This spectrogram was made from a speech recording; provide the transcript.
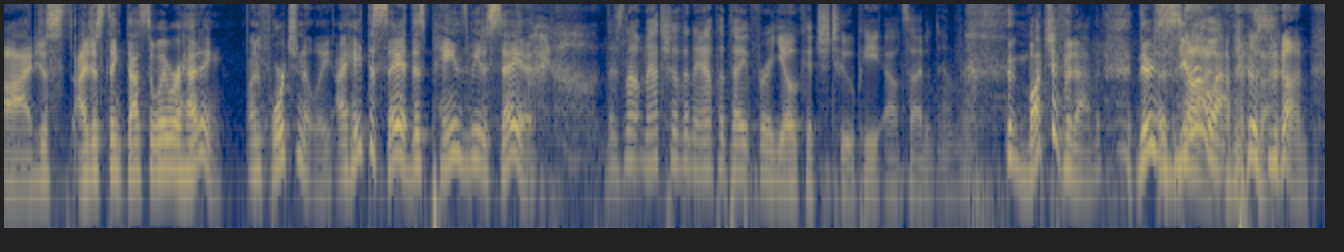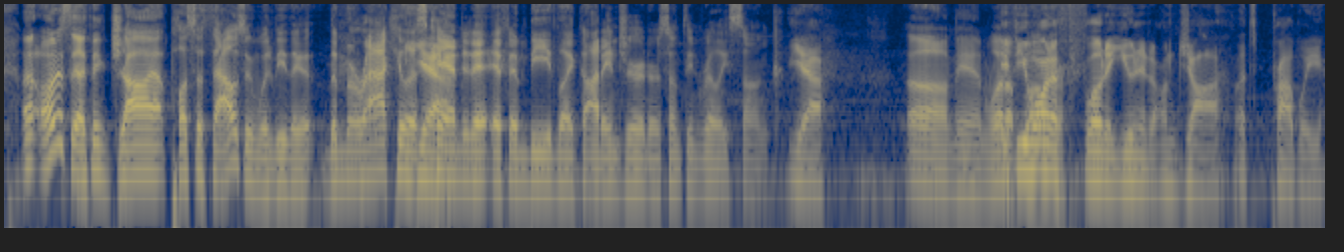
I just I just think that's the way we're heading. Unfortunately, I hate to say it. This pains me to say it. there's not much of an appetite for a Jokic two-peat outside of Denver. Much of an appetite. There's, There's zero none. appetite. There's none. Uh, honestly, I think Ja plus a thousand would be the the miraculous Yeah. candidate if Embiid like got injured or something really sunk. Yeah. Oh man, what if you want to float a unit on Ja, that's probably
